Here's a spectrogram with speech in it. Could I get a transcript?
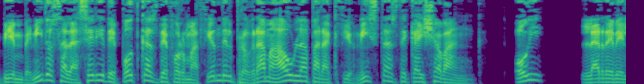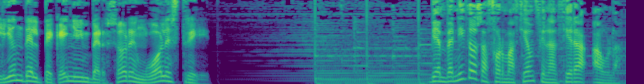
Bienvenidos a la serie de podcast de formación del programa Aula para accionistas de CaixaBank. Hoy, la rebelión del pequeño inversor en Wall Street. Bienvenidos a Formación Financiera Aula,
